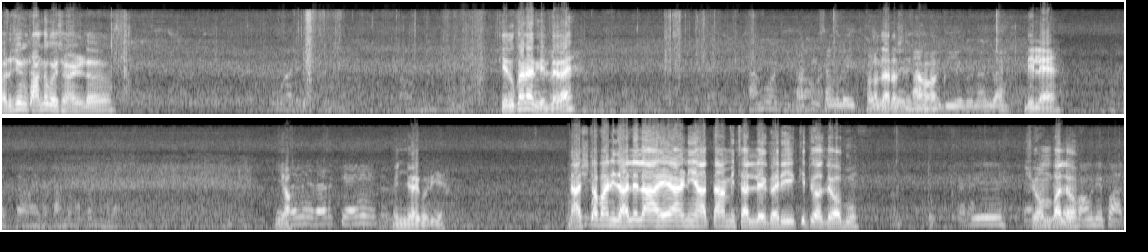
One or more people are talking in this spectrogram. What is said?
अर्जुन कांदा पैसे आणलं. ते दुकानात गेलं काय? या. एन्जॉय करूया. नाश्ता पाणी झालेला आहे आणि आता आम्ही चाललोय घरी. किती वाजले बाबू? शिवम पालो पावणे पाच.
